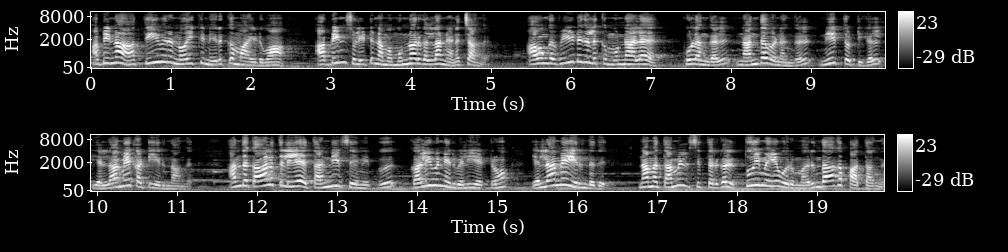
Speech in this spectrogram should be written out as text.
அப்படின்னா தீவிர நோய்க்கு நெருக்கமாயிடுவான் அப்படின்னு சொல்லிட்டு நம்ம முன்னோர்கள்லாம் நினச்சாங்க. அவங்க வீடுகளுக்கு முன்னால குளங்கள் நந்தவனங்கள் நீர்த்தொட்டிகள் எல்லாமே கட்டியிருந்தாங்க. அந்த காலத்திலேயே தண்ணீர் சேமிப்பு கழிவுநீர் வெளியேற்றம் எல்லாமே இருந்தது. நம்ம தமிழ் சித்தர்கள் தூய்மையை ஒரு மருந்தாக பார்த்தாங்க.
